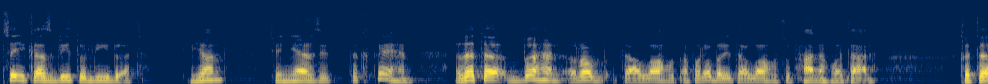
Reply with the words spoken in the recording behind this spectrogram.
pse i ka zbritur librat, janë që njerëzit të kthehen dhe të bëhen rob të Allahut apo robërit e Allahut subhanahu wa taala. Këtë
